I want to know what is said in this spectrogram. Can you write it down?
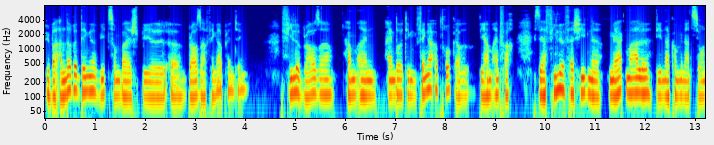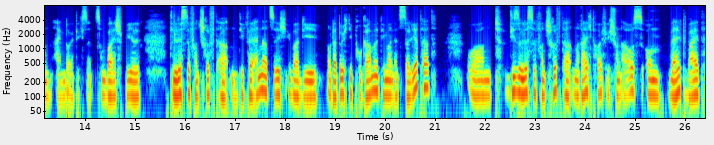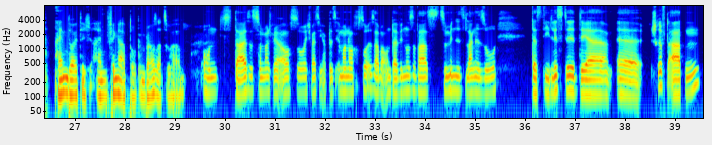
über andere Dinge, wie zum Beispiel äh, Browser Fingerprinting. viele Browser haben einen eindeutigen Fingerabdruck, also die haben einfach sehr viele verschiedene Merkmale, die in der Kombination eindeutig sind. Zum Beispiel die Liste von Schriftarten, die verändert sich über die oder durch die Programme, die man installiert hat. Und diese Liste von Schriftarten reicht häufig schon aus, um weltweit eindeutig einen Fingerabdruck im Browser zu haben. Und da ist es zum Beispiel auch so, ich weiß nicht, ob das immer noch so ist, aber unter Windows war es zumindest lange so, dass die Liste der äh, Schriftarten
